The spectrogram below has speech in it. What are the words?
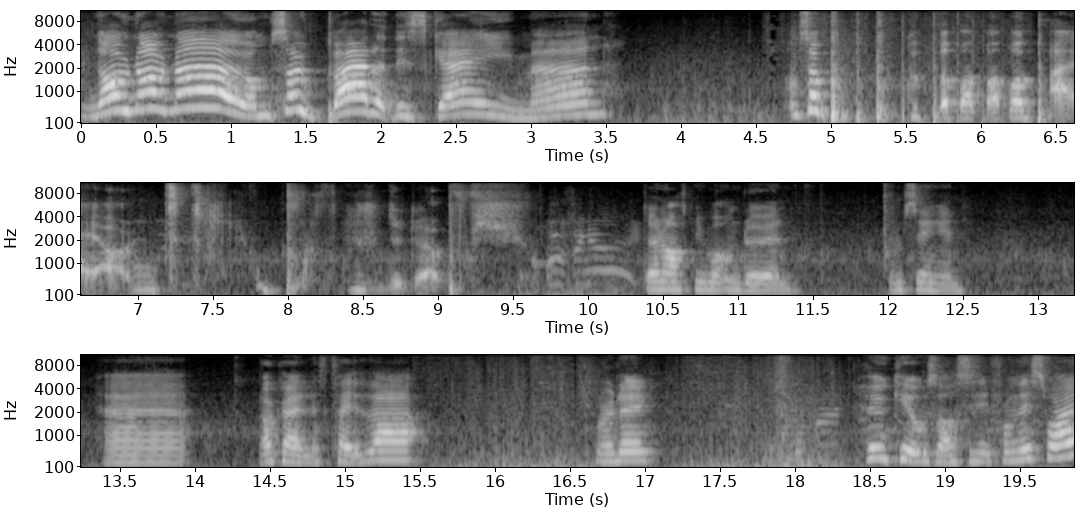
No, no, no! I'm so bad at this game, man. I'm so. Don't ask me what I'm doing. I'm singing. Uh, okay, let's take that. Ready? Who kills us? Is it from this way?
